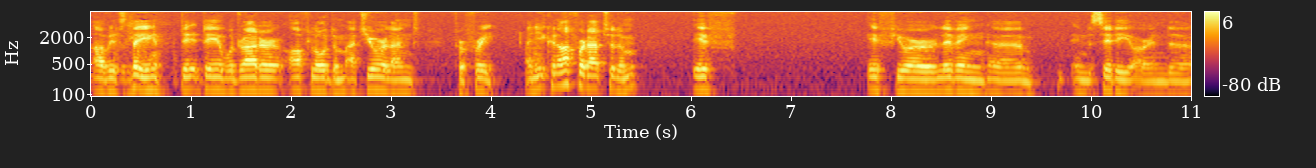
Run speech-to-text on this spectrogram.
obviously, they, they would rather offload them at your land for free, and you can offer that to them if if you're living um, in the city or in the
